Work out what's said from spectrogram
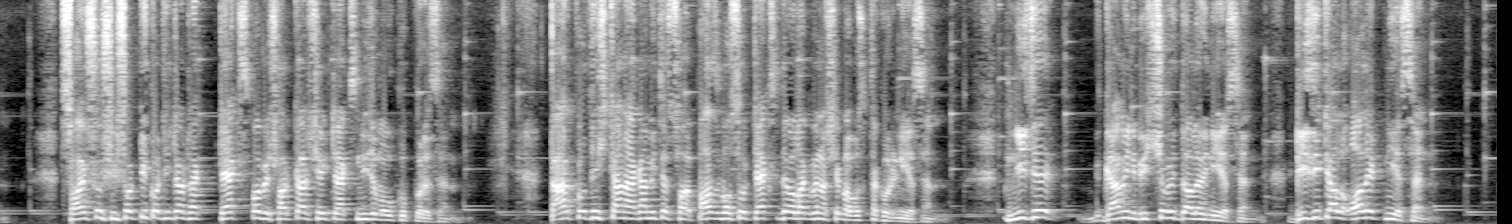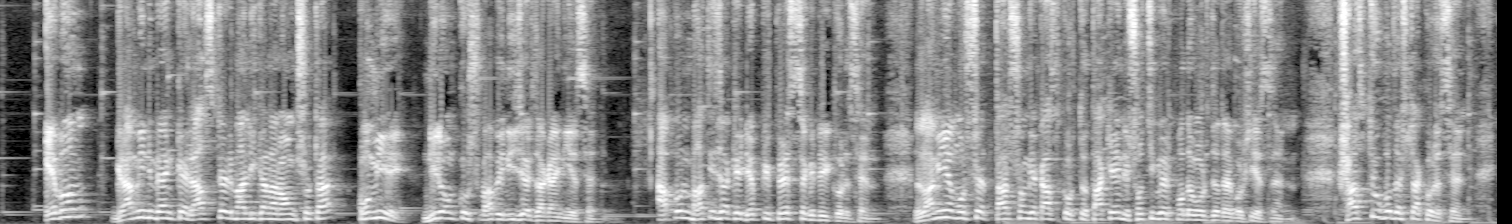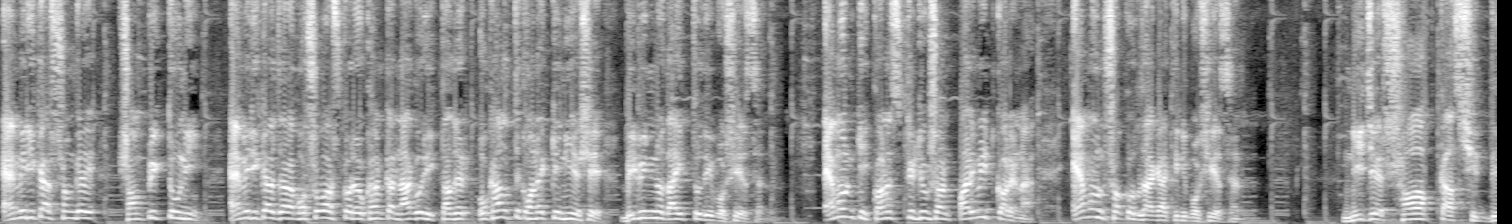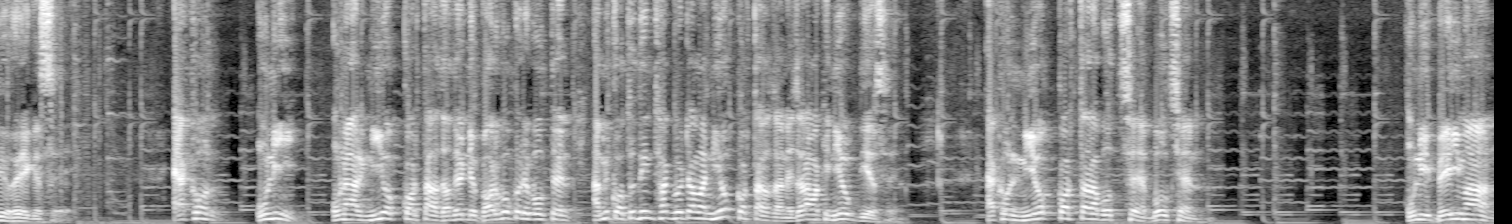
ছয়শো ছেষট্টি কোটি টাকা ট্যাক্স পাবে সরকার, সেই ট্যাক্স নিজে মৌকুব করেছেন। তার প্রতিষ্ঠান আগামীতে পাঁচ বছর ট্যাক্স দেওয়া লাগবে না, সে ব্যবস্থা করে নিয়েছেন। নিজের গ্রামীণ বিশ্ববিদ্যালয় নিয়েছেন ডিজিটাল ওয়ালেট নিয়েছেন, এবং গ্রামীণ ব্যাংকের রাষ্ট্রের মালিকানার অংশটা কমিয়ে নিরঙ্কুশভাবে নিজের জায়গায় নিয়েছেন। আপন ভাতিজাকে ডেপুটি প্রেস সেক্রেটারি করেছেন। লামিয়া মোর্শেদ তার সঙ্গে কাজ করত, তাকে এনে সচিবের পদমর্যাদায় বসিয়েছেন। স্বাস্থ্য উপদেষ্টা করেছেন। আমেরিকার সঙ্গে সম্পৃক্ত উনি। আমেরিকায় যারা বসবাস করে ওখানকার নাগরিক, তাদের ওখান থেকে অনেককে নিয়ে এসে বিভিন্ন দায়িত্ব দিয়ে বসিয়েছেন। এমনকি কনস্টিটিউশন পারমিট করে না, এমন সকল জায়গায় তিনি বসিয়েছেন। নিজের সব কাজ সিদ্ধি হয়ে গেছে। এখন উনি ওনার নিয়োগকর্তা যাদের নিয়ে গর্ব করে বলতেন, আমি কতদিন থাকব এটা আমার নিয়োগকর্তারা জানে, যারা আমাকে নিয়োগ দিয়েছে। এখন নিয়োগকর্তারা বলছে, বলছেন, উনি বেঈমান,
